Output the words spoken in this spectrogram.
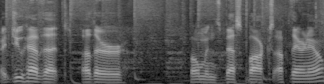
I do have that other Bowman's Best box up there now.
